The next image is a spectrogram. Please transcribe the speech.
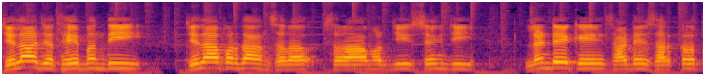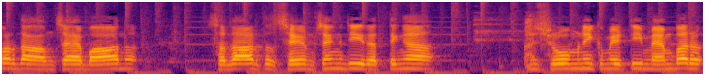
ਜ਼ਿਲ੍ਹਾ ਜਥੇਬੰਦੀ, ਜ਼ਿਲ੍ਹਾ ਪ੍ਰਧਾਨ ਸਰਾ ਸਰਾ ਅਮਰਜੀਤ ਸਿੰਘ ਜੀ ਲੰਡੇ ਕੇ ਸਾਡੇ ਸਰਕਲ ਪ੍ਰਧਾਨ ਸਹਿਬਾਨ ਸਰਦਾਰ ਤਰਸੇਮ ਸਿੰਘ ਜੀ ਰਤੀਆਂ, ਸ਼੍ਰੋਮਣੀ ਕਮੇਟੀ ਮੈਂਬਰ,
